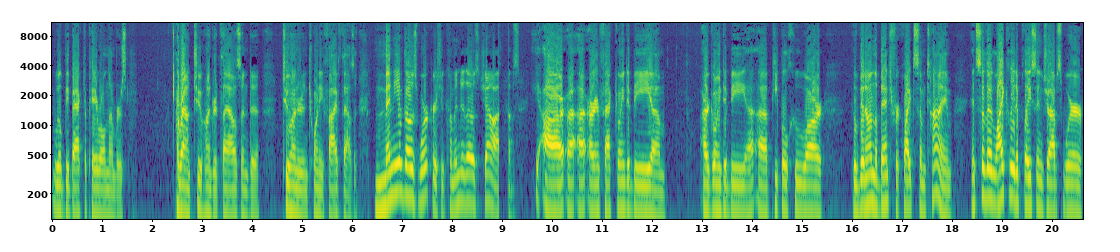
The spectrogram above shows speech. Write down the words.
we'll be back to payroll numbers around 200,000 to 225,000 many of those workers who come into those jobs are are, are in fact going to be um, are going to be uh, uh, people who are who've been on the bench for quite some time, and so they're likely to place in jobs where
